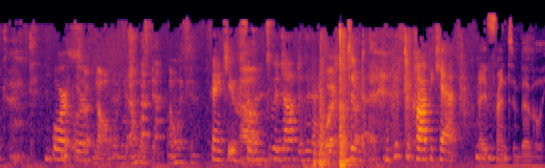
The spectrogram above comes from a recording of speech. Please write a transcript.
Okay. or, or, No, I'm with you, I'm with you, I'm with you. thank you for Um, the, To adopt a good What- to to copycat. I have friends in Beverly.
